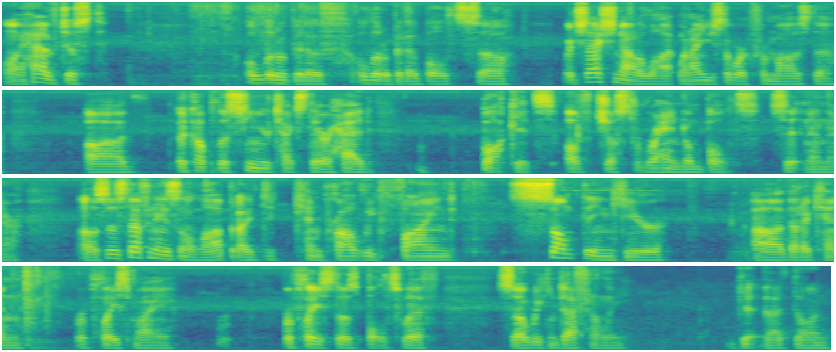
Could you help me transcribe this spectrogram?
Well, I have just a little bit of a little bit of bolts, so which is actually not a lot. When I used to work for Mazda, uh, a couple of senior techs there had buckets of just random bolts sitting in there. Uh, so this definitely isn't a lot, but I can probably find something here uh, that I can replace my replace those bolts with. So we can definitely get that done.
